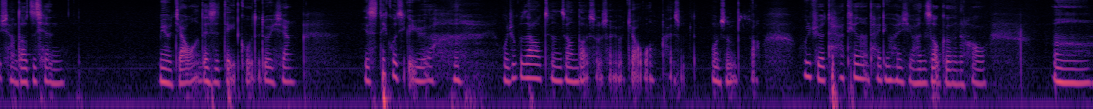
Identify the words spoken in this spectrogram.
想到之前没有交往但是 date 过的对象，也是 date 过几个月了，我就不知道真的这样到底算不算有交往还是什么的，我真的不知道。我就觉得他天啊，他一定很喜欢这首歌。然后，嗯，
